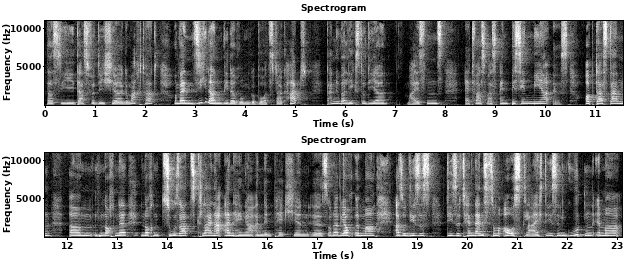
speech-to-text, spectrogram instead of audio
dass sie das für dich äh, gemacht hat. Und wenn sie dann wiederum Geburtstag hat, dann überlegst du dir meistens etwas, was ein bisschen mehr ist ob das dann ähm, noch, eine, noch ein Zusatz, kleiner Anhänger an dem Päckchen ist oder wie auch immer. Also dieses, diese Tendenz zum Ausgleich, die ist im Guten immer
